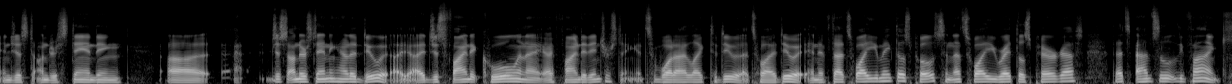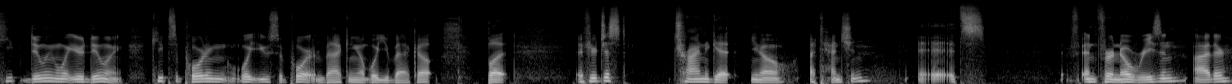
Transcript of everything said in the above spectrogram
and just understanding uh, just understanding how to do it. I, I just find it cool and I, I find it interesting. It's what I like to do. That's why I do it. And if that's why you make those posts and that's why you write those paragraphs, that's absolutely fine. Keep doing what you're doing. Keep supporting what you support and backing up what you back up. But if you're just trying to get, you know, attention, it's and for no reason either,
